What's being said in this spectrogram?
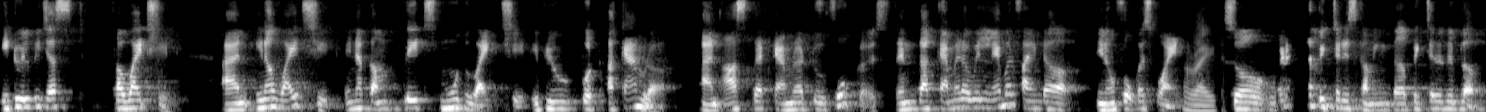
it will be just a white sheet. And in a white sheet in a complete smooth white sheet if you put a camera and ask that camera to focus then the camera will never find a you know focus point. Right. So when the picture is coming the picture will be blurred.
